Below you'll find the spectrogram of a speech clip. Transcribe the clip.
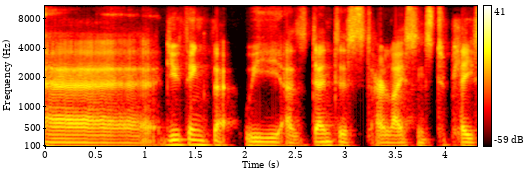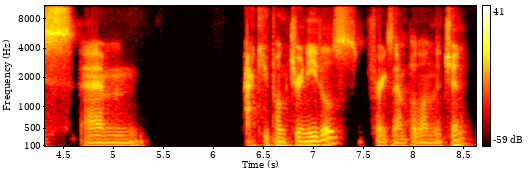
uh, do you think that we as dentists are licensed to place um, acupuncture needles, for example, on the chin?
